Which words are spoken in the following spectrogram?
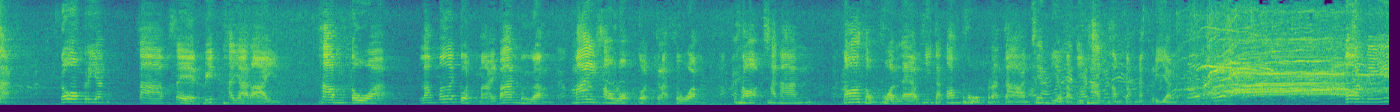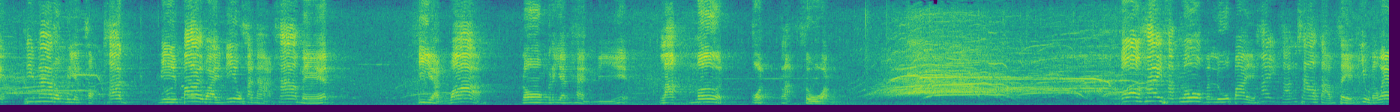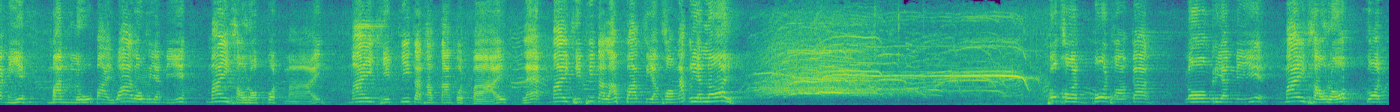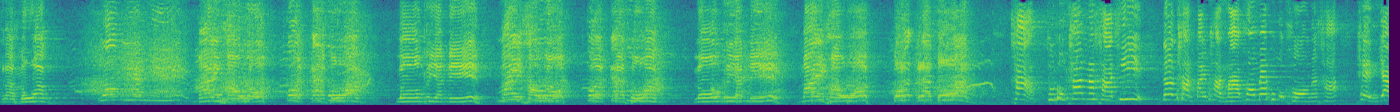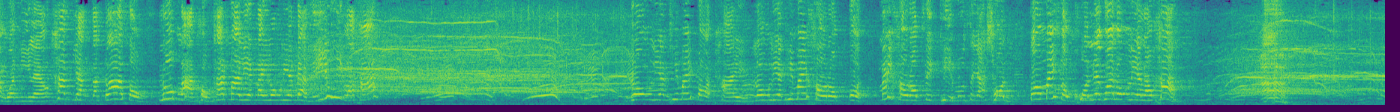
โรงเรียนสามเสนวิทยาลัยทำตัว ละเมิดกฎหมายบ้านเมือง ไม่เคารพกฎกระทรวง เพราะฉะนั้นก็สมควรแล้วที่จะต้องถูกประจานเช่นเดียวกับที่ท่านทำกับนักเรียน ตอนนี้ที่หน้าโรงเรียนของท่าน มีป้ายไวนิลขนาด 5 เมตร เขียนว่าโรงเรียนแห่งนี้ ละเมิดกฎกระทรวง ก็ให้ทั้งโลกมันรู้ไป ให้ทั้งชาวสามเสนที่อยู่ละแวกนี้ มันรู้ไปว่าโรงเรียนนี้ไม่เคารพกฎหมาย ไม่คิดที่จะทำตามกฎหมาย และไม่คิดที่จะรับฟังเสียงของนักเรียนเลยทุกคนพูดพร้อมกัน โรงเรียนนี้ไม่เคารพกฎกระทรวง โรงเรียนนี้ไม่เคารพกฎกระทรวง โรงเรียนนี้ไม่เคารพ กฎกระทรวง โรงเรียนนี้ไม่เคารพกฎกระทรวง ค่ะ ทุกๆท่านนะคะที่เดินผ่านไปผ่านมาพ่อแม่ผู้ปกครองนะคะ เห็นอย่างวันนี้แล้วท่านยังจะกล้าส่งลูกหลานของท่านมาเรียนในโรงเรียนแบบนี้อยู่อีกเหรอคะ โรงเรียนที่ไม่ปลอดภัย โรงเรียนที่ไม่เคารพกฎไม่เคารพสิทธิมนุษยชน ก็ไม่สมควรเรียกว่าโรงเรียนแล้วค่ะ อะ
